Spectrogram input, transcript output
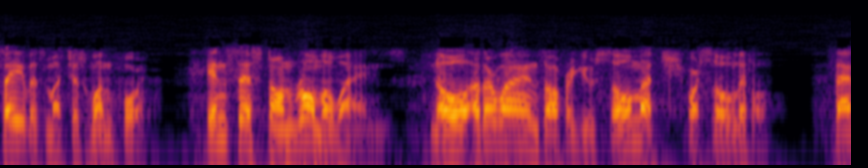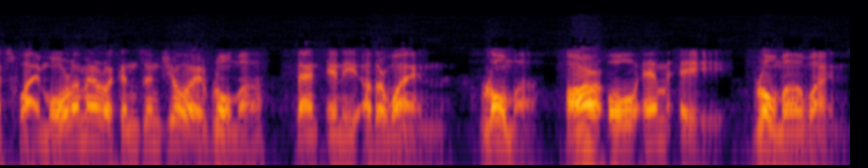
save as much as one fourth. Insist on Roma wines. No other wines offer you so much for so little. That's why more Americans enjoy Roma than any other wine. Roma, R O M A, Roma wines.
